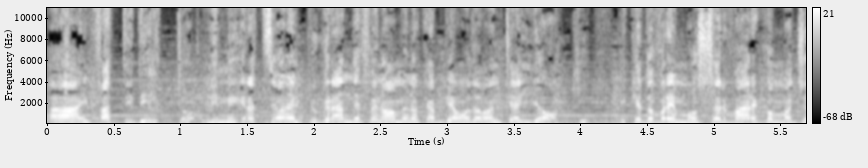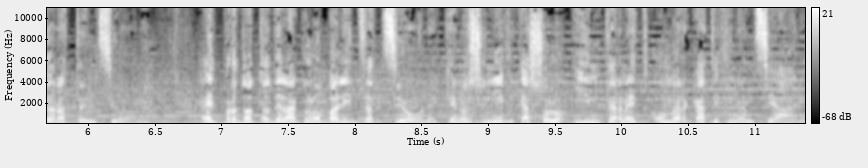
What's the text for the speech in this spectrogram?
ha infatti detto l'immigrazione è il più grande fenomeno che abbiamo davanti agli occhi e che dovremmo osservare con maggiore attenzione. È il prodotto della globalizzazione, che non significa solo internet o mercati finanziari,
